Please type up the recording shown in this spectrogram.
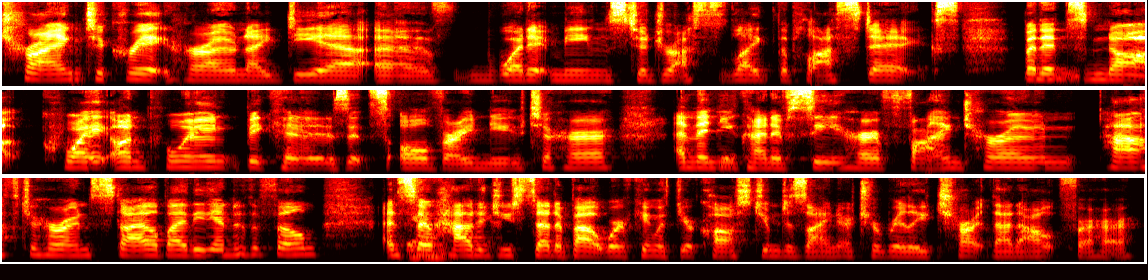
trying to create her own idea of what it means to dress like the plastics, but it's mm. not quite on point because it's all very new to her. And then you kind of see her find her own path to her own style by the end of the film. And so, yeah. how did you set about working with your costume designer to really chart that out for her?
